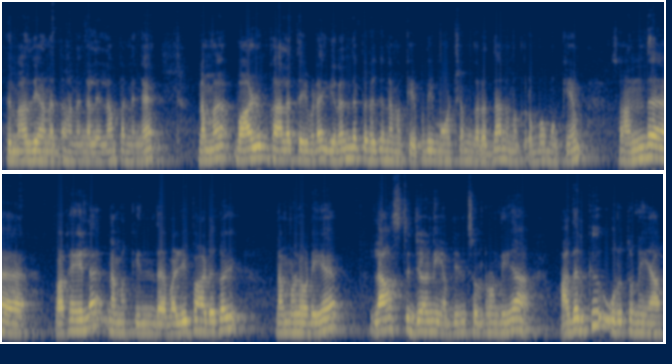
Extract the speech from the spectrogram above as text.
இது மாதிரியான தானங்கள் எல்லாம் பண்ணுங்கள் நம்ம வாழும் காலத்தை விட இறந்த பிறகு நமக்கு எப்படி மோட்சங்கிறது தான் நமக்கு ரொம்ப முக்கியம். ஸோ அந்த வகையில் நமக்கு இந்த வழிபாடுகள் நம்மளுடைய லாஸ்ட் ஜேர்னி அப்படின்னு சொல்கிறோம் இல்லையா? அதற்கு ஒரு துணையாக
